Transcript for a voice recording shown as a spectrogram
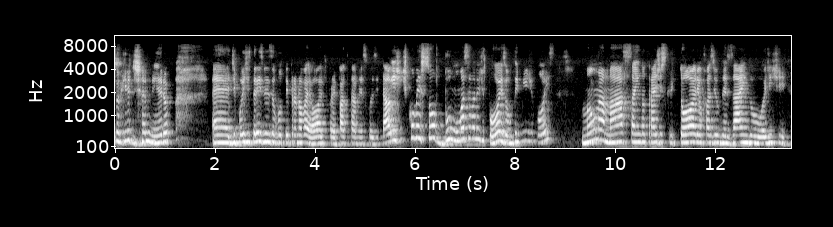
no Rio de Janeiro. É, depois de três meses eu voltei para Nova York para impactar minhas coisas e tal. E a gente começou, boom, uma semana depois, ou um tempinho depois, mão na massa, indo atrás de escritório, eu fazia o design do. A gente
